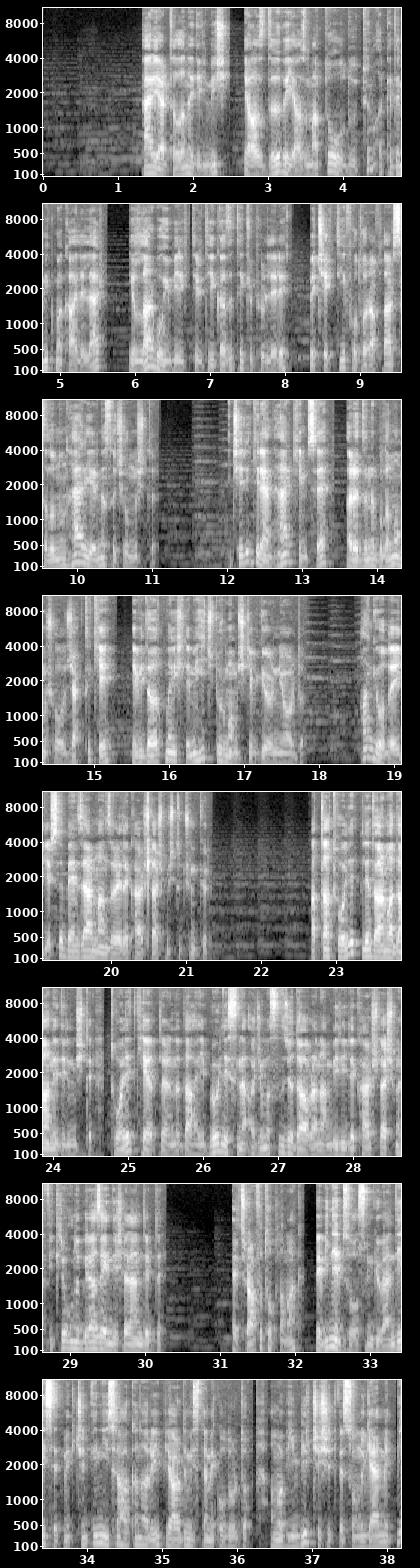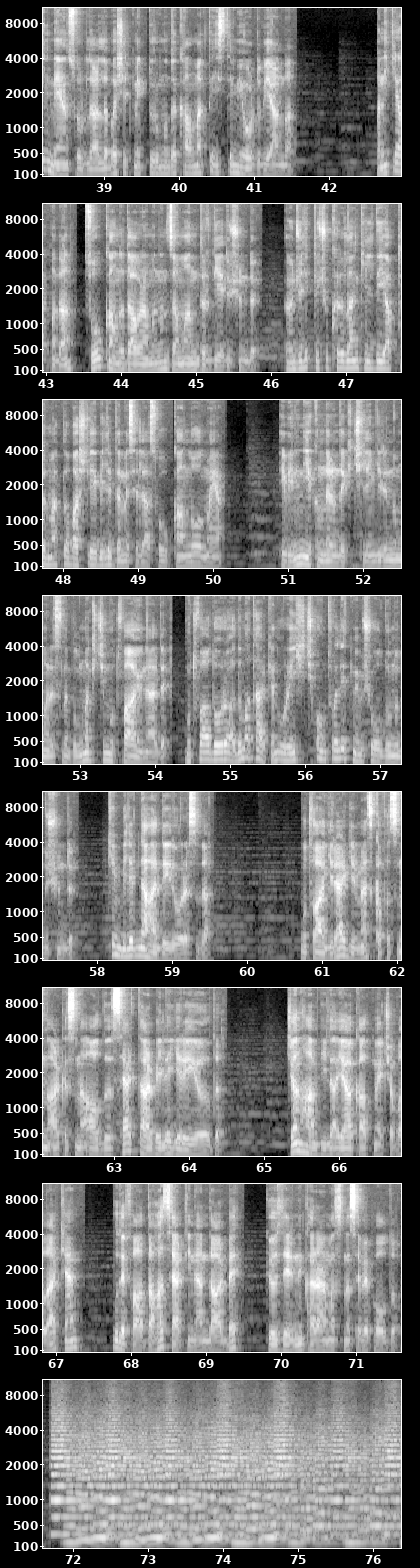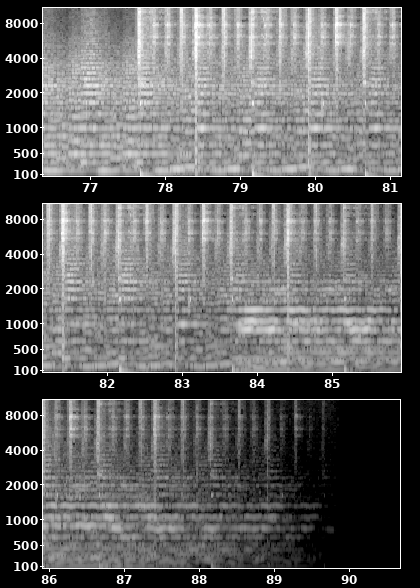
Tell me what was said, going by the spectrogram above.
Her yer talan edilmiş, yazdığı ve yazmakta olduğu tüm akademik makaleler, yıllar boyu biriktirdiği gazete küpürleri ve çektiği fotoğraflar salonun her yerine saçılmıştı. İçeri giren her kimse aradığını bulamamış olacaktı ki evi dağıtma işlemi hiç durmamış gibi görünüyordu. Hangi odaya girse benzer manzarayla karşılaşmıştı çünkü. Hatta tuvalet bile darmadağın edilmişti. Tuvalet kağıtlarına dahi böylesine acımasızca davranan biriyle karşılaşma fikri onu biraz endişelendirdi. Etrafı toplamak ve bir nebze olsun güvende hissetmek için en iyisi Hakan'ı arayıp yardım istemek olurdu. Ama bin bir çeşit ve sonu gelmek bilmeyen sorularla baş etmek durumunda kalmak da istemiyordu bir yandan. Panik yapmadan soğukkanlı davranmanın zamanıdır diye düşündü. Öncelikle şu kırılan kilidi yaptırmakla başlayabilir de mesela soğukkanlı olmaya. Evinin yakınlarındaki çilingirin numarasını bulmak için mutfağa yöneldi. Mutfağa doğru adım atarken orayı hiç kontrol etmemiş olduğunu düşündü. Kim bilir ne haldeydi orası da. Mutfağa girer girmez kafasının arkasına aldığı sert darbeyle yere yığıldı. Can havliyle ayağa kalkmaya çabalarken bu defa daha sert inen darbe gözlerinin kararmasına sebep oldu.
